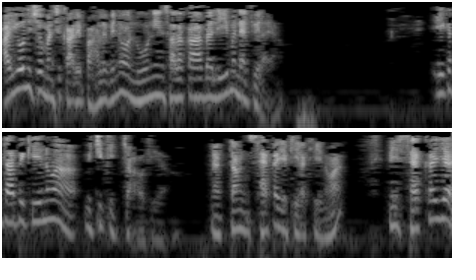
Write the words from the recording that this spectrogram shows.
අයෝනිසෝ මනසිකාරය පහළ වෙනවා නුවණින් සලකා බැලීම නැති වෙලා යනවා. ඒකට අපි කියනවා විචිකිච්ඡාව කියලා. නැත්තම් සැකය කියලා කියනවා. මේ සැකය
